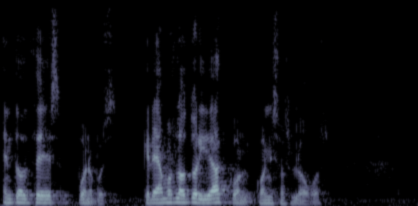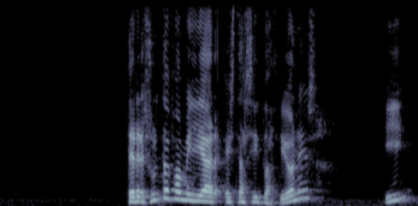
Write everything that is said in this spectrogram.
Entonces, bueno, pues creamos la autoridad con, esos logos. ¿Te resulta familiar estas situaciones? Y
